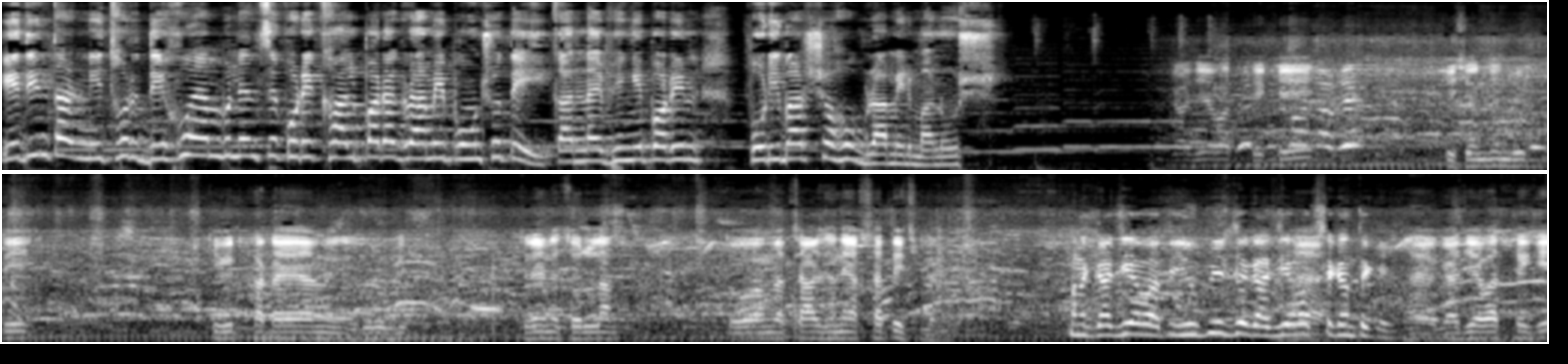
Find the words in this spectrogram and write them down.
এদিন তার নিথর দেহ অ্যাম্বুলেন্সে করে খালপাড়া গ্রামে পৌঁছতেই কান্নায় ভেঙে পড়েন পরিবার সহ গ্রামের মানুষ। টিকিট কাটায় আমি ট্রেনে চললাম। তো আমরা চারজনে একসাথেই ছিলাম। মানে গাজিয়াবাদ ইউপির যে গাজিয়াবাদ হ্যাঁ। সেখান থেকে? হ্যাঁ গাজিয়াবাদ থেকে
